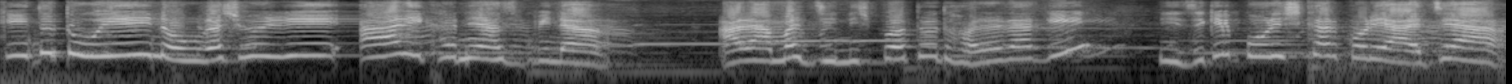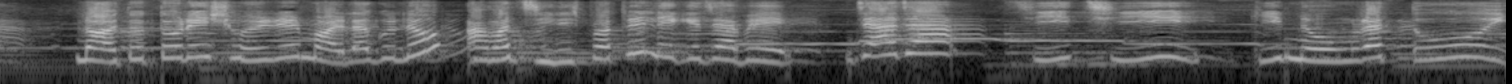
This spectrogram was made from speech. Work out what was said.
কিন্তু তুই এই নোংরা শরীরে আর এখানে আসবি না। আর আমার জিনিসপত্র ধরার আগে নিজেকে পরিষ্কার করে আয় যা। নয়তো তোর এই শরীরের ময়লাগুলো আমার জিনিসপত্রে লেগে যাবে। যা যা। ছি ছি। কি নোংরা তুই।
